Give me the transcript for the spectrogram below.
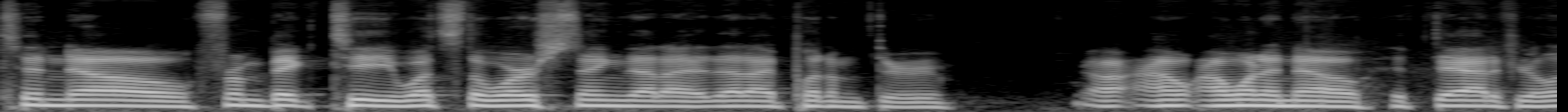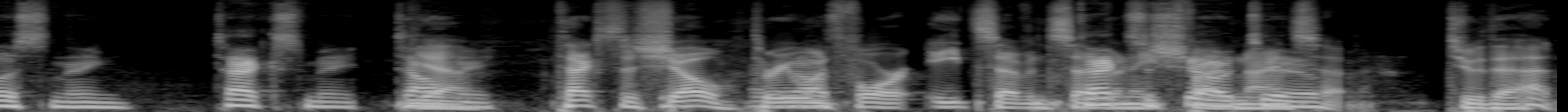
to know from Big T what's the worst thing that I that I put them through. Uh, I I want to know if Dad, if you're listening, text me, tell yeah. me. Text the show I mean, 314-877-8597 to that.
